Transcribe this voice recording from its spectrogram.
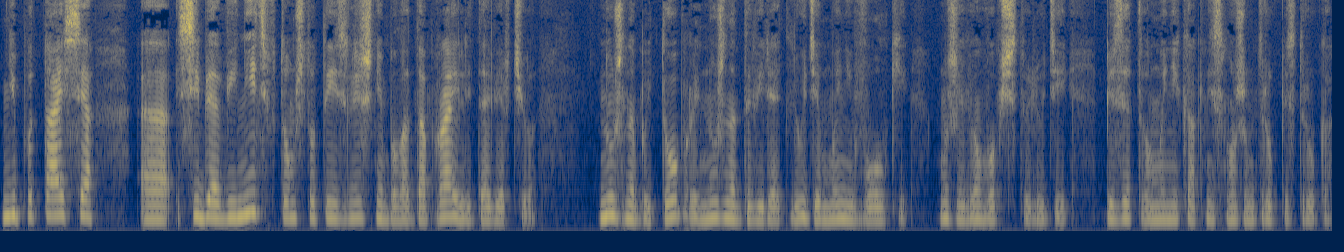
не пытайся э, себя винить в том, что ты излишне была добра или доверчива. Нужно быть доброй, нужно доверять людям. Мы не волки, мы живем в обществе людей. Без этого мы никак не сможем друг без друга.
